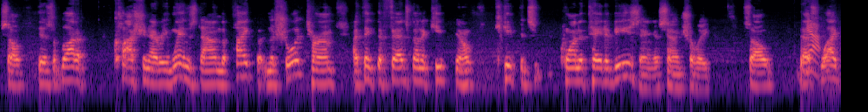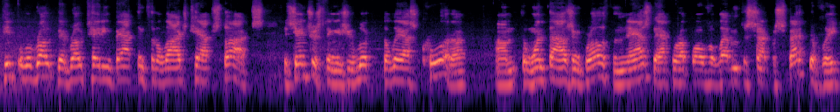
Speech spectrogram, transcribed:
So there's a lot of cautionary winds down the pike. But in the short term, I think the Fed's going to keep, you know, keep its quantitative easing essentially. So that's yeah. why people are rot- they're rotating back into the large cap stocks. It's interesting as you look at the last quarter. Um, the 1,000 growth and the Nasdaq were up over 11% respectively.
